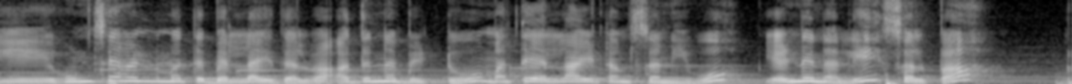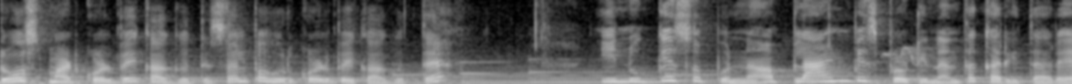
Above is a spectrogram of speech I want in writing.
ಈ ಹುಣಸೆ ಹಣ್ಣು ಮತ್ತು ಬೆಲ್ಲ ಇದಲ್ವ, ಅದನ್ನು ಬಿಟ್ಟು ಮತ್ತೆ ಎಲ್ಲ ಐಟಮ್ಸ್ನ ನೀವು ಎಣ್ಣೆನಲ್ಲಿ ಸ್ವಲ್ಪ ರೋಸ್ಟ್ ಮಾಡ್ಕೊಳ್ಬೇಕಾಗುತ್ತೆ, ಸ್ವಲ್ಪ ಹುರ್ಕೊಳ್ಬೇಕಾಗುತ್ತೆ. ಈ ನುಗ್ಗೆ ಸೊಪ್ಪನ್ನ ಪ್ಲಾಂಟ್ ಬೇಸ್ ಪ್ರೋಟೀನ್ ಅಂತ ಕರೀತಾರೆ.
